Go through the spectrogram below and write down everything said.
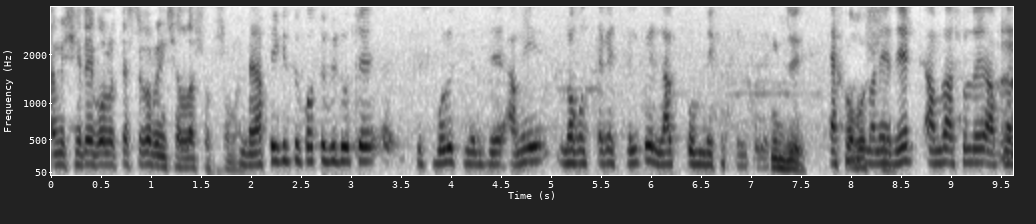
আমি সেটাই বলার চেষ্টা করব ইনশাল্লাহ সবসময়। আপনি কিন্তু গত ভিডিওতে কিছু বলেছিলেন যে আমি নগদ টাকায় সেল করি লাভ কম রেখে সেল করি। জি এখন মানে রেট আমরা আসলে আপনার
